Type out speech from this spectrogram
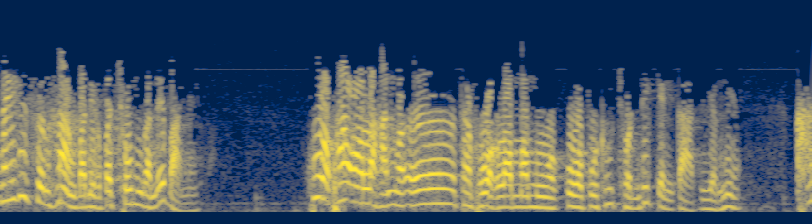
ในที่ส่วนห้างบัดนี้ก็ประชุมกันได้บัดนี้พวกพระอรหันต์ว่าเออ ถ้าพวกเรามามัวกลัวปุถุชนที่เก่งกาจอย่างเนี้ยใคร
